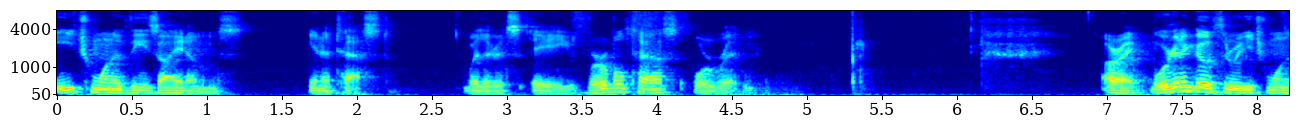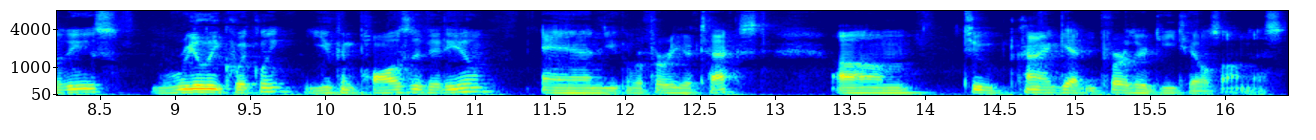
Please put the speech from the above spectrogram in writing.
each one of these items in a test, whether it's a verbal test or written. All right, we're going to go through each one of these really quickly. You can pause the video and you can refer to your text um, to kind of get further details on this.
